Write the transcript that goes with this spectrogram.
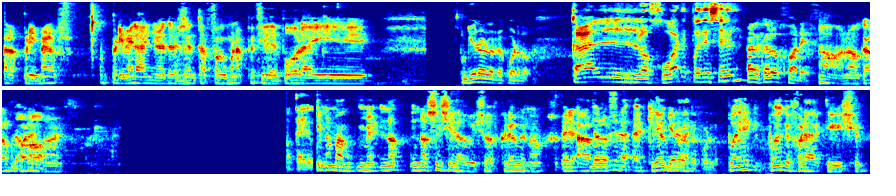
A los primeros, el primer año de 360 fue como una especie de por ahí. yo no lo recuerdo. Carlos Juárez puede ser. Alcalá Juárez. No, no, Carlos No. Juárez no es. No, me acu- me- no, no sé si era Ubisoft, creo que no. Eh, a No lo sé. era- creo Yo que no recuerdo. Puede, puede que fuera de Activision.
